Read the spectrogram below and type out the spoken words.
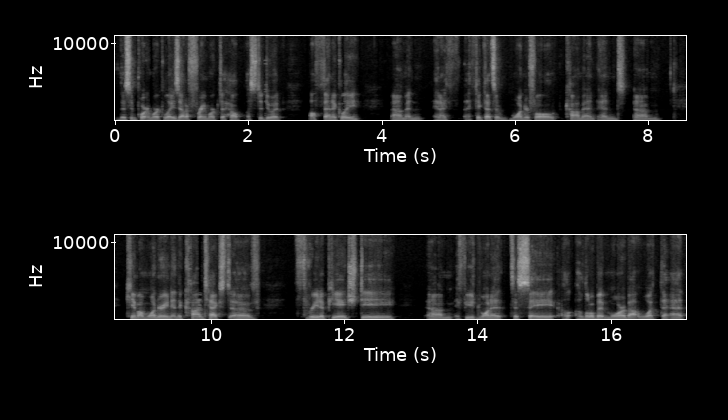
this important work lays out a framework to help us to do it authentically. Um, and and I, th I think that's a wonderful comment. And um, Kim, I'm wondering in the context of three to PhD, um, if you'd want to, to say a, a, little bit more about what that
